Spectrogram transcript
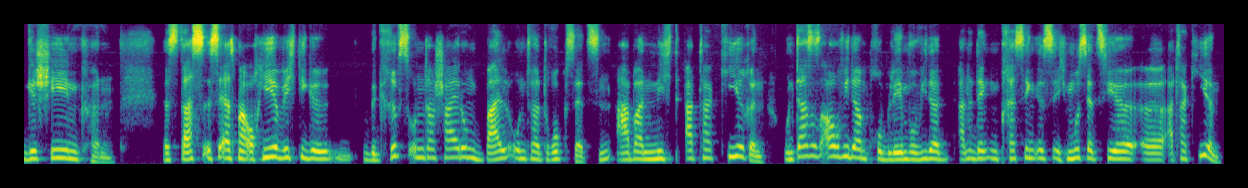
geschehen können. Das, das ist erstmal auch hier wichtige Begriffsunterscheidung, Ball unter Druck setzen, aber nicht attackieren. Und das ist auch wieder ein Problem, wo wieder alle denken, Pressing ist, ich muss jetzt hier äh, attackieren.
